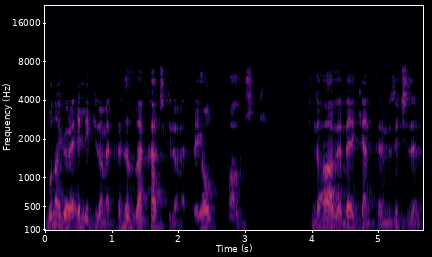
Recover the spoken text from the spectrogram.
Buna göre 50 kilometre hızla kaç kilometre yol almıştır? Şimdi A ve B kentlerimizi çizelim.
